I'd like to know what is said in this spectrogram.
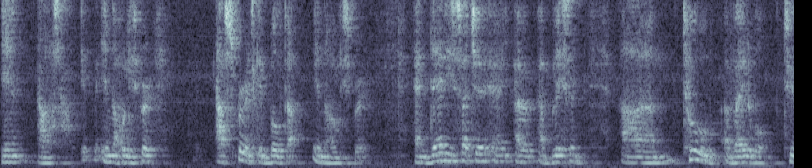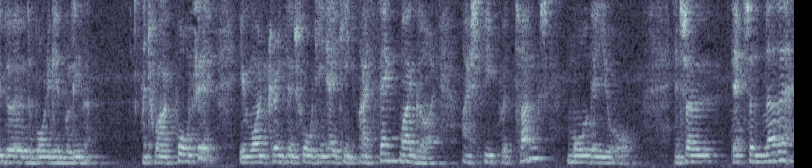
in, our, in the Holy Spirit. Our spirits get built up in the Holy Spirit. And that is such a, a, a blessed um, tool available to the, the born again believer. That's why Paul said in 1 Corinthians 14 18, I thank my God, I speak with tongues more than you all. And so that's another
